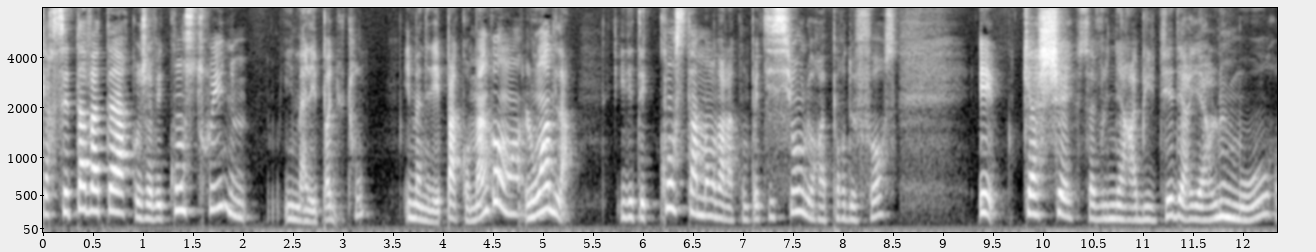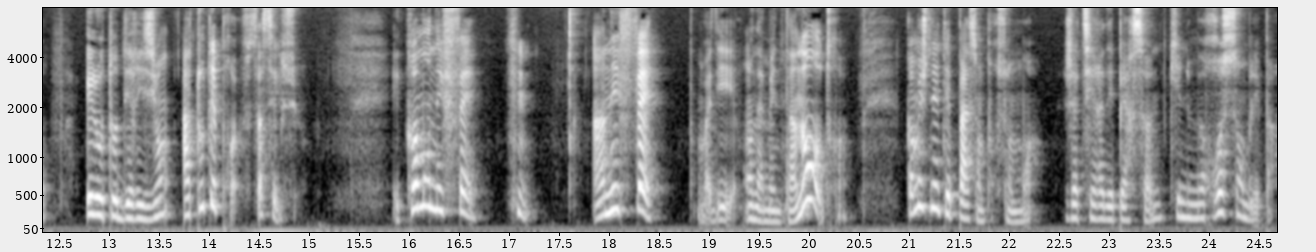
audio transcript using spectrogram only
car cet avatar que j'avais construit, ne, il m'allait pas du tout. Il m'allait pas comme un gant, hein, loin de là. Il était constamment dans la compétition, le rapport de force, et cachait sa vulnérabilité derrière l'humour et l'autodérision à toute épreuve, ça c'est sûr. Et comme en effet, un effet on va dire, on amène un autre. Comme je n'étais pas 100% moi, j'attirais des personnes qui ne me ressemblaient pas.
